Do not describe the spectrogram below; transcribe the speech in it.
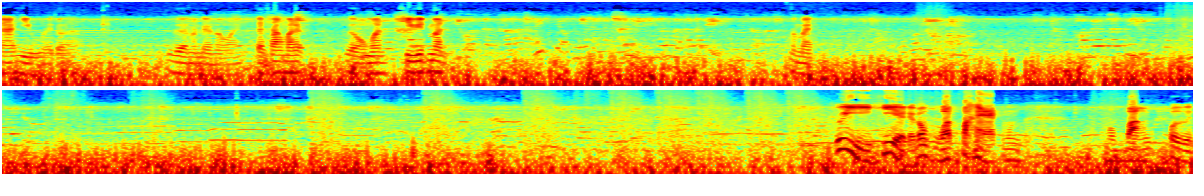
นาหิวไอตัวเรือมันเรือน้อย แต่ช่างมันเรื่องของมันชีวิตมันทำไม อุ้ยเฮียเดี๋ยวก็หัวแตกมึงมาบังปืน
